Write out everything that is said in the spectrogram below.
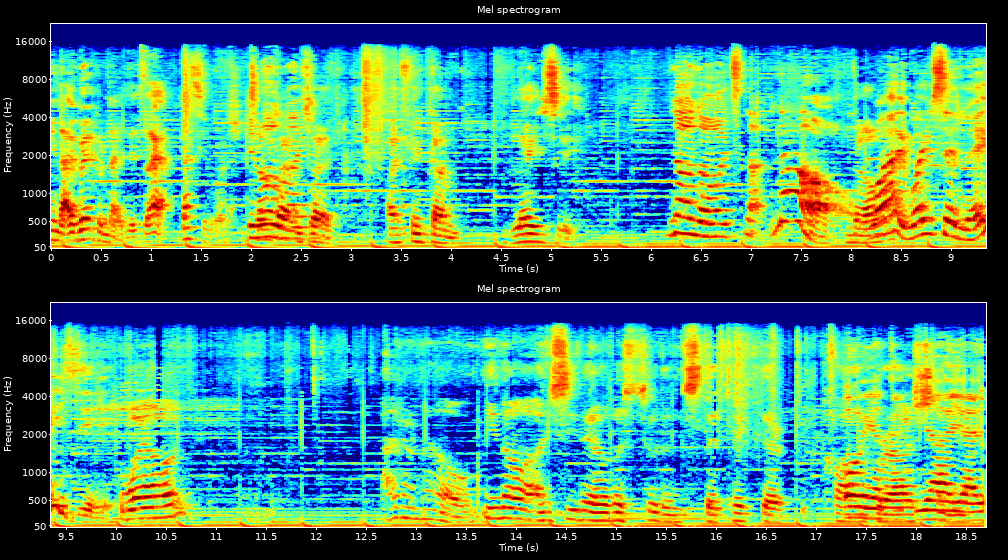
You know, I recognize it. That that's yours. You know, Sometimes like, I, I think I'm lazy. no, no, it's not. No. No. Why? Why you say lazy? Well, I don't know. You know, I see the other students, they take their Oh yeah, brush. yeah, and yeah, yeah,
